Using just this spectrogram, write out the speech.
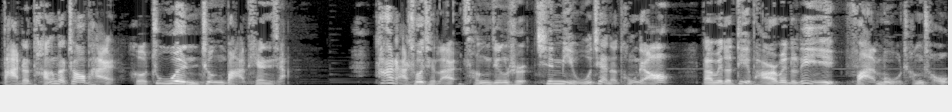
打着唐的招牌和朱温争霸天下，他俩说起来曾经是亲密无间的同僚，但为了地盘、为了利益反目成仇。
